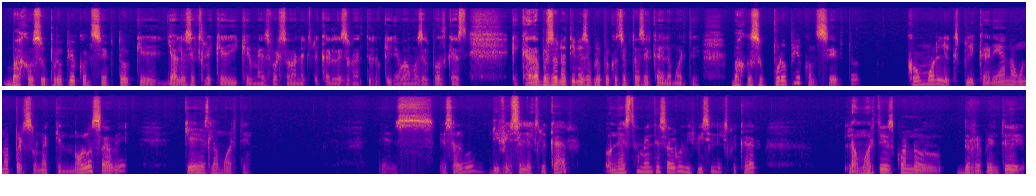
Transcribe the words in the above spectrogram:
bajo su propio concepto que ya les expliqué y que me he esforzado en explicarles durante lo que llevamos el podcast, que cada persona tiene su propio concepto acerca de la muerte. Bajo su propio concepto, ¿cómo le explicarían a una persona que no lo sabe qué es la muerte? Es, es algo difícil de explicar. Honestamente es algo difícil de explicar. La muerte es cuando de repente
